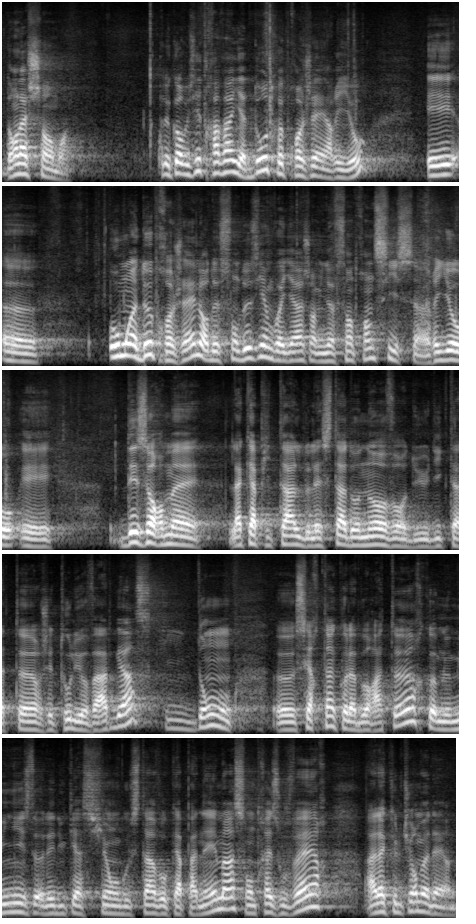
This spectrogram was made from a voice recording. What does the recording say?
dans la chambre. Le Corbusier travaille à d'autres projets à Rio et euh, au moins deux projets lors de son deuxième voyage en 1936. Rio est désormais la capitale de l'Estado Novo du dictateur Getúlio Vargas, dont euh, certains collaborateurs, comme le ministre de l'Éducation Gustavo Capanema, sont très ouverts à la culture moderne.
